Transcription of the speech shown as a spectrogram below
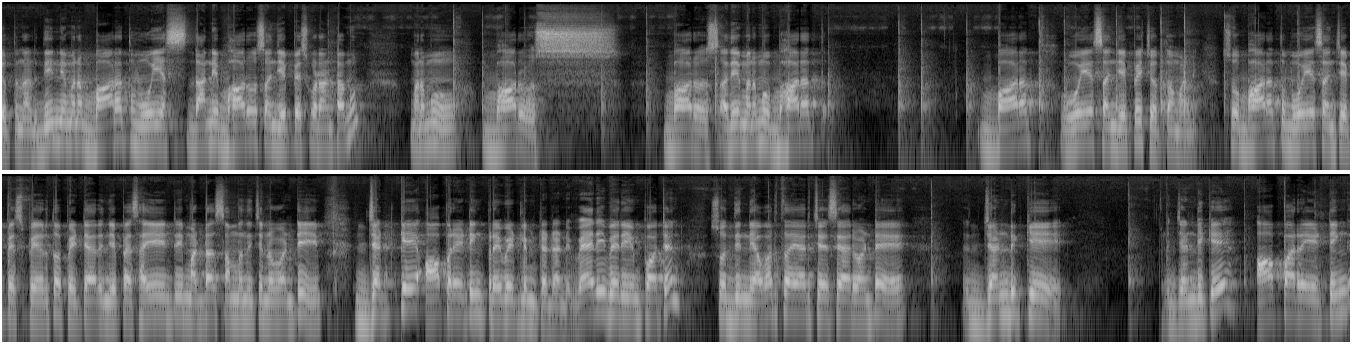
చెప్తున్నారు. దీన్ని మనం భారత్ ఓఎస్ దాన్ని భారోస్ అని చెప్పేసి కూడా అంటాము. మనము భారోస్ భారోస్ అదే మనము భారత్ భారత్ ఓఎస్ అని చెప్పి చెప్తామండి. సో భారత్ ఓఎస్ అని చెప్పేసి పేరుతో పెట్టారని చెప్పేసి ఐఐటి మద్రాస్ సంబంధించినటువంటి జడ్కే ఆపరేటింగ్ ప్రైవేట్ లిమిటెడ్ అండి. వెరీ వెరీ ఇంపార్టెంట్ సో దీన్ని ఎవరు తయారు చేశారు అంటే JandK JandK operating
